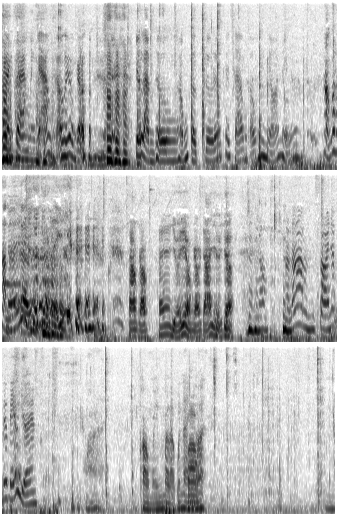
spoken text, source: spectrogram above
Sang sang đàn trả ông cậu thấy không cậu? Chứ làm thường không cực rồi đó cái sao ông cậu nó nhỏ này nó không có thành ý. ừ, không có ý. Sao cậu? Thấy dữ không? Cậu trả gì được chưa mà nó xôi nó béo béo vừa ăn Wow. Phào miệng ba lộc bữa nay nữa. Ừ.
